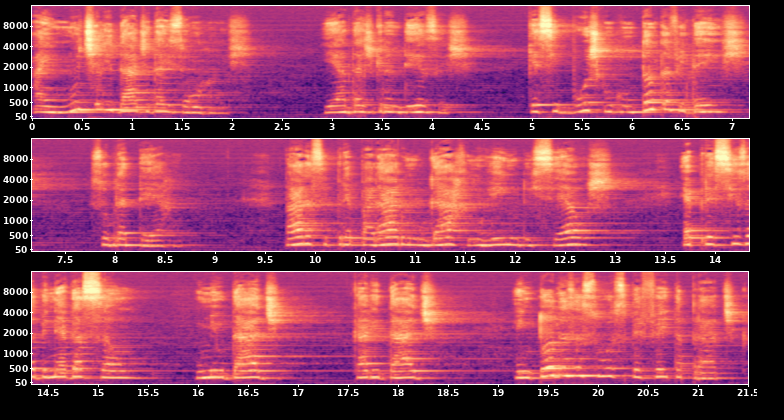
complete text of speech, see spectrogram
a inutilidade das honras e a das grandezas que se buscam com tanta avidez sobre a terra. Para se preparar um lugar no reino dos céus, é preciso abnegação, humildade, caridade em todas as suas perfeita prática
